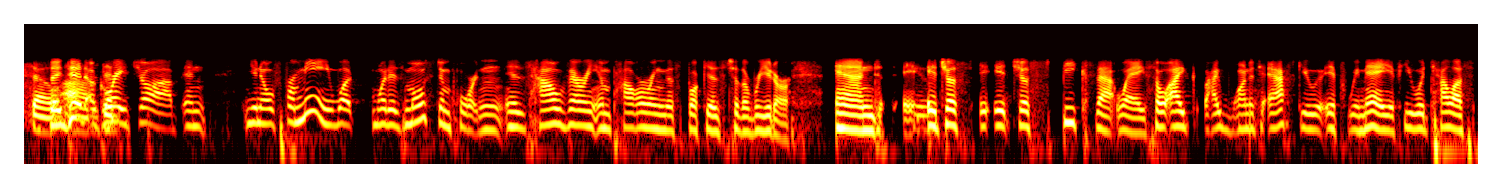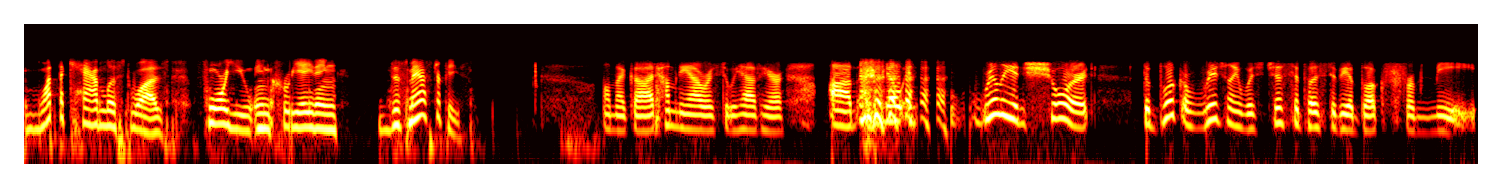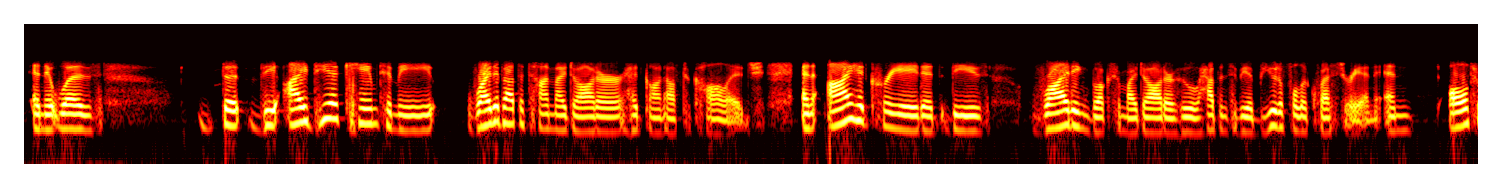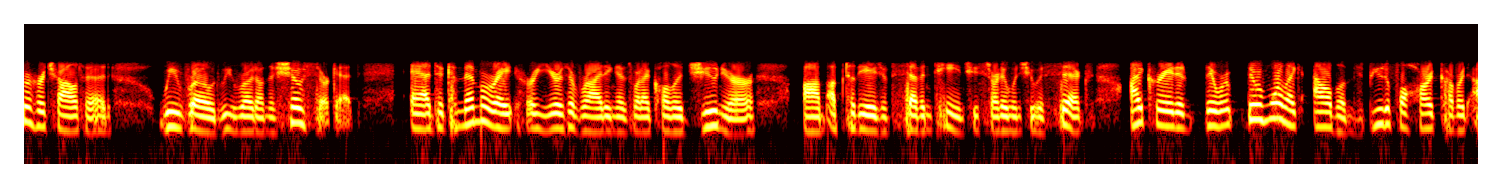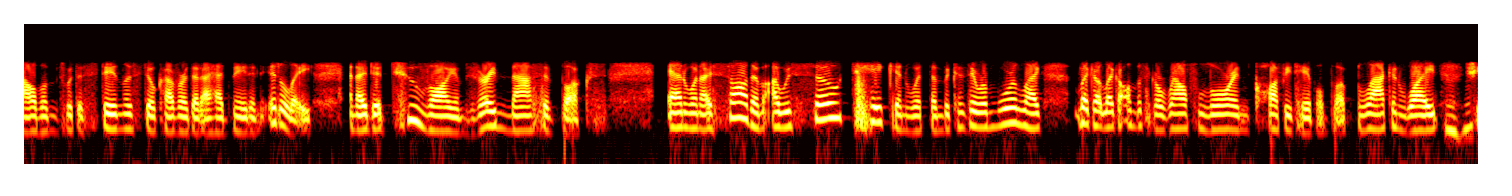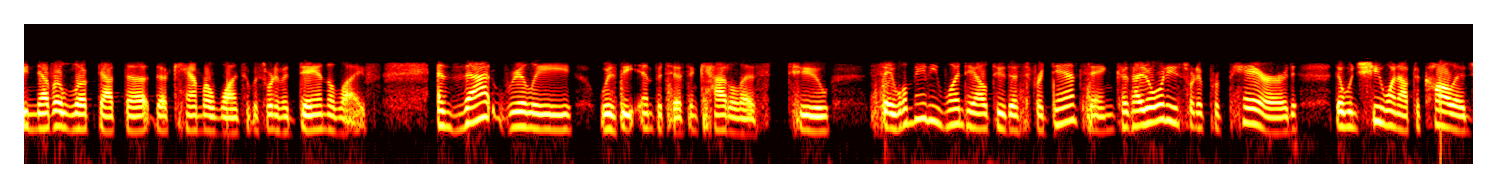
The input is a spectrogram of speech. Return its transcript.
So they did um, a great job and you know for me what what is most important is how very empowering this book is to the reader. And it, it just it- just speaks that way. So i i wanted to ask you if we may if you would tell us what the catalyst was for you in creating this masterpiece. Oh my God, how many hours do we have here? Um, you know, in, really, in short, the book originally was just supposed to be a book for me, and it was the the idea came to me right about the time my daughter had gone off to college, and I had created these riding books for my daughter, who happens to be a beautiful equestrian, and all through her childhood, we rode. We rode on the show circuit and to commemorate her years of riding as what I call a junior, um, up to the age of 17, she started when she was six. I created they were they were more like albums, beautiful hard-covered albums with a stainless steel cover that I had made in Italy, and I did two volumes, very massive books. And when I saw them, I was so taken with them because they were more like like a like almost like a Ralph Lauren coffee table book, black and white. Mhm. She never looked at the the camera once. It was sort of a day in the life. And that really was the impetus and catalyst to say, well, maybe one day I'll do this for dancing because I'd already sort of prepared that when she went off to college,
